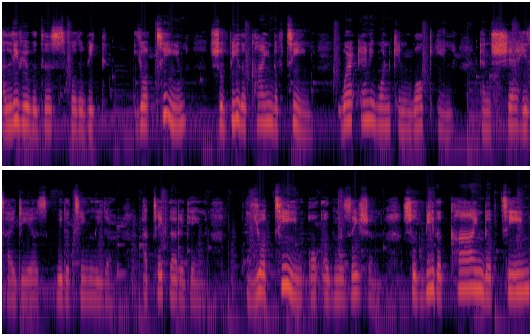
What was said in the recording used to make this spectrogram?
I leave you with this for the week. Your team should be the kind of team where anyone can walk in and share his ideas with the team leader. I take that again. Your team or organization should be the kind of team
